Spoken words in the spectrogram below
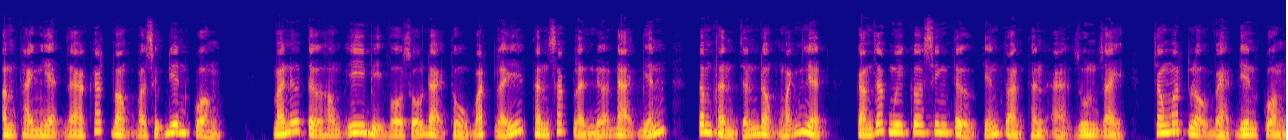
Âm thanh hiện ra khát vọng và sự điên cuồng. Mà nữ tử Hồng Y bị vô số đại thủ bắt lấy, thân sắc lần nữa đại biến, tâm thần chấn động mãnh liệt, cảm giác nguy cơ sinh tử khiến toàn thân ả run rẩy, trong mắt lộ vẻ điên cuồng.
